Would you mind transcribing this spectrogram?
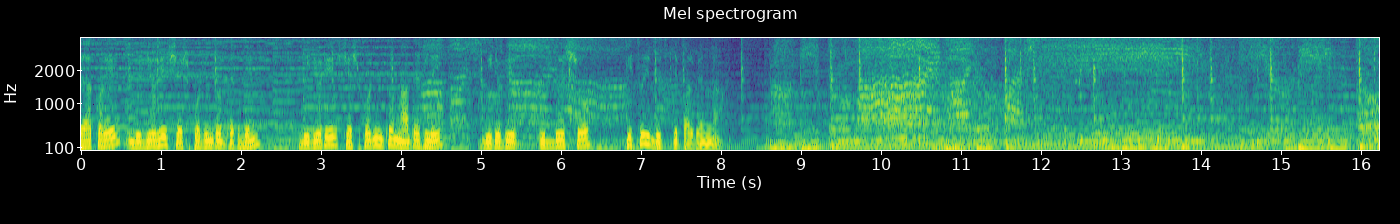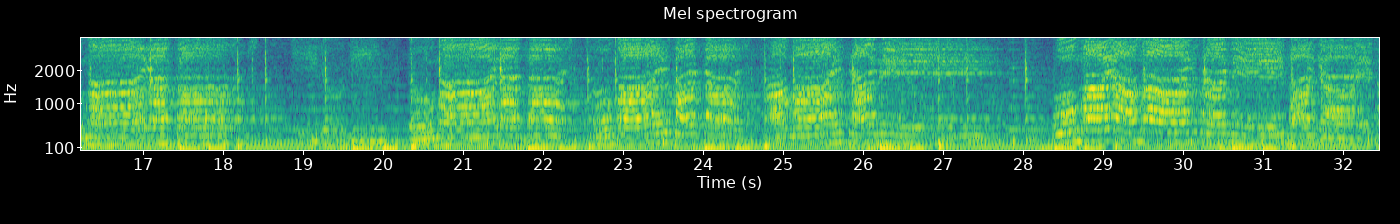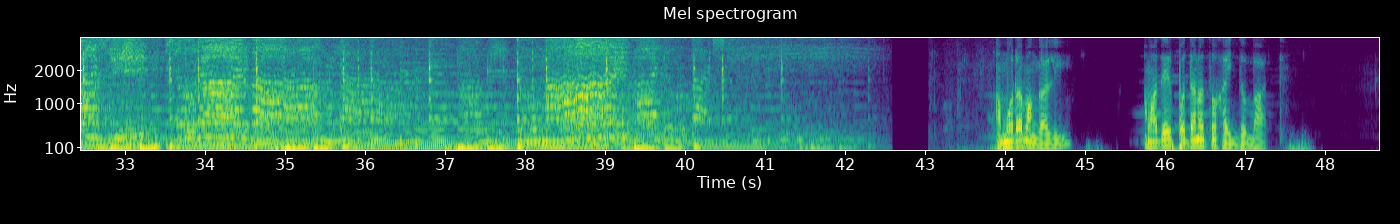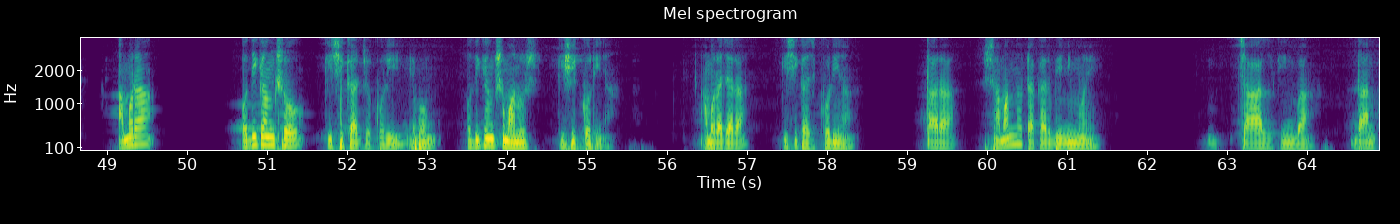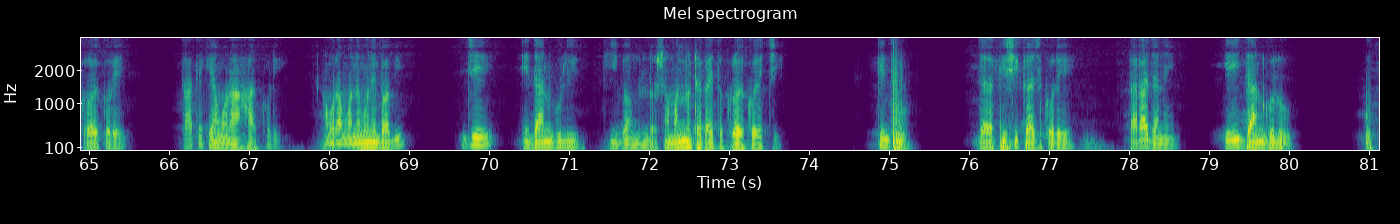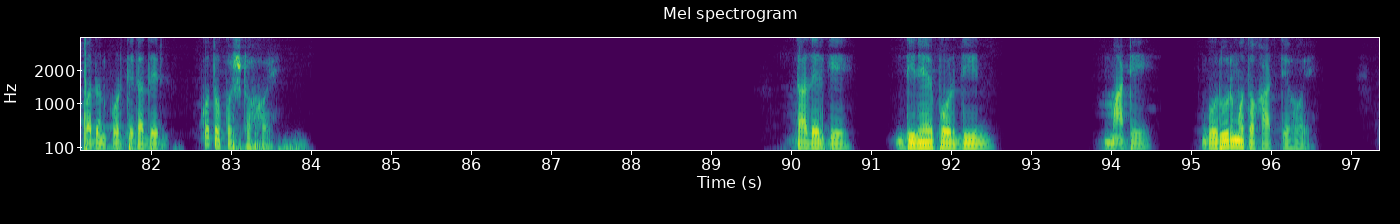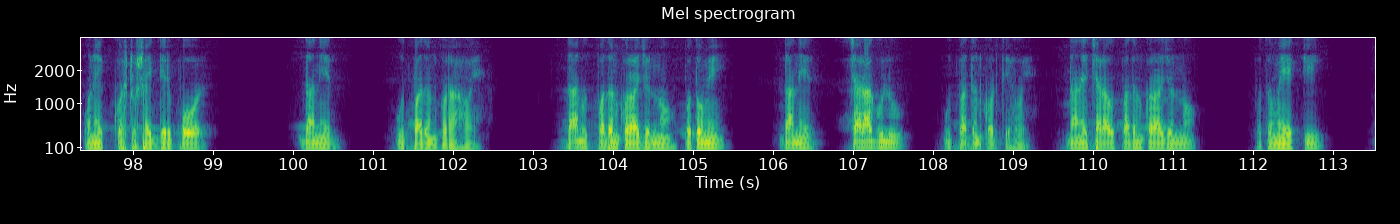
দয়া করে ভিডিওটি শেষ পর্যন্ত দেখবেন। ভিডিওটি শেষ পর্যন্ত না দেখলে ভিডিওটির উদ্দেশ্য কিছুই বুঝতে পারবেন না। আমরা বাঙালি, আমাদের প্রধানত খাদ্য ভাত। আমরা অধিকাংশ কৃষিকার্য করি এবং অধিকাংশ মানুষ কৃষি করি না। আমরা যারা কৃষিকাজ করি না, তারা সামান্য টাকার বিনিময়ে চাল কিংবা ধান ক্রয় করে তা থেকে আমরা আহার করি। আমরা মনে মনে ভাবি যে এই ধানগুলির কী বা মূল্য? সামান্য টাকায় তো ক্রয় করেছি। কিন্তু যারা কৃষিকাজ করে, তারা জানে এই ধানগুলো উৎপাদন করতে তাদের কত কষ্ট হয়। তাদেরকে দিনের পর দিন মাঠে গরুর মতো কাটতে হয়। অনেক কষ্টসাধ্যের পর ধানের উৎপাদন করা হয়। ধান উৎপাদন করার জন্য প্রথমে ধানের চারাগুলো উৎপাদন করতে হয়। ধানের চারা উৎপাদন করার জন্য প্রথমে একটি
